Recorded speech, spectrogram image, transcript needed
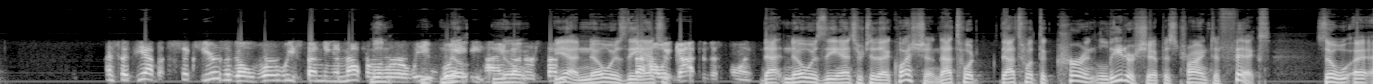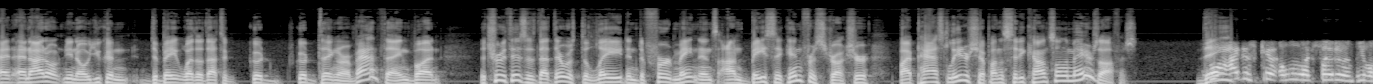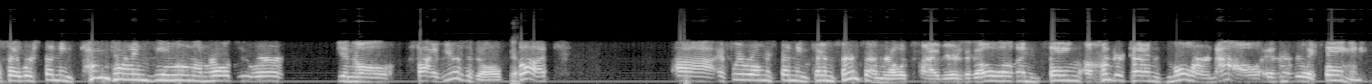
I said, yeah, but six years ago, were we spending enough, or Well, were we no- way behind no, on our spending? Yeah, no is the That's answer. how we got to this point. that no is the answer to that question. That's what that's what the current leadership is trying to fix. So and, and I don't, you know, you can debate whether that's a good good thing or a bad thing, but the truth is is that there was delayed and deferred maintenance on basic infrastructure by past leadership on the city council and the mayor's office. They well, I just get a little excited when people say we're spending ten times the amount on roads we were, you know, five years ago. Yeah. But uh, if we were only spending ten cents on roads five years ago, well, then saying a hundred times more now isn't really saying anything.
